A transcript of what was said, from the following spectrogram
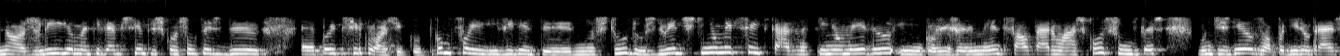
Nós, Liga, mantivemos sempre as consultas de eh, apoio psicológico. Como foi evidente no estudo, os doentes tinham medo de sair de casa, tinham medo e, inclusivamente, faltaram às consultas. Muitos deles ou pediram para as,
